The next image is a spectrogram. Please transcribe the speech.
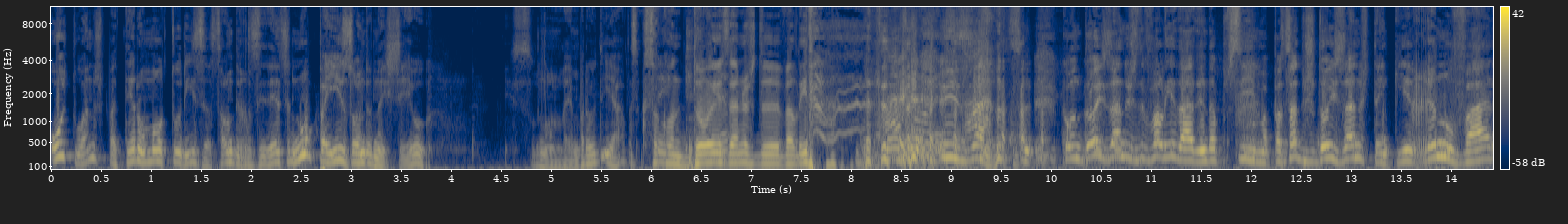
oito anos para ter uma autorização de residência no país onde nasceu. Isso não lembra o diabo. Só com dois anos de validade. Exato. Com dois anos de validade, ainda por cima. Passados dois anos, tem que ir renovar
